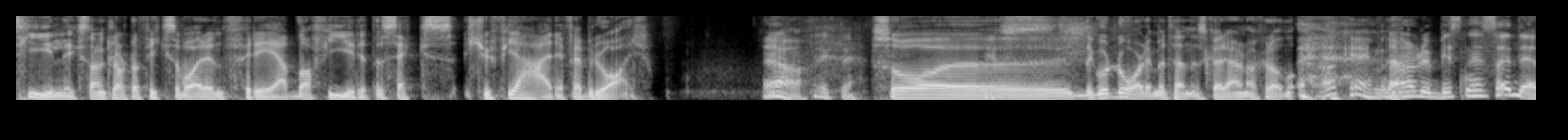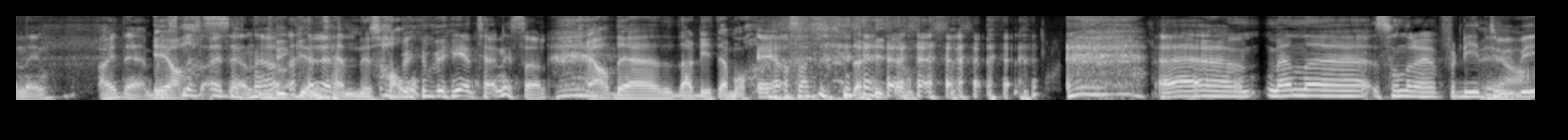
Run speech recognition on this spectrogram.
tidligste han klarte å fikse, var en fredag 4 til 6 24. februar. Ja. Riktig. Så yes. det går dårlig med tenniskarrieren akkurat nå. Ok, men da har du businessideen din. Ideen. Ja, Businessideen, bygge en tennishall. Bygge en tennishall. Ja, det, det er dit jeg må. Ja, sant. Det er dit jeg må. Eh, men uh, Sondre, fordi du, Ja. vi,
